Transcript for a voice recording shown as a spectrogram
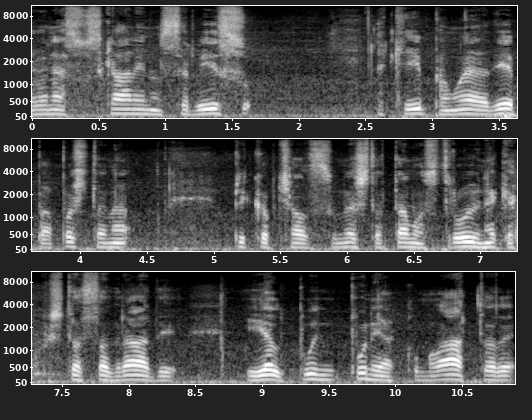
Evo nas u Skaninom servisu. Ekipa moja lijepa, poštena. Prikopčali su nešto tamo struju, nekako šta sad radi. Jel, pun, puni akumulatore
